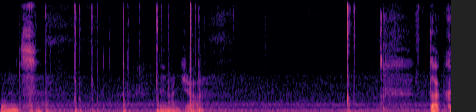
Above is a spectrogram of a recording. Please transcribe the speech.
Points Demo Java. Так,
